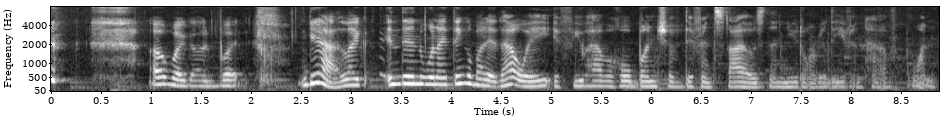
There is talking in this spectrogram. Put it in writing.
oh my god but yeah like and then when i think about it that way if you have a whole bunch of different styles then you don't really even have one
